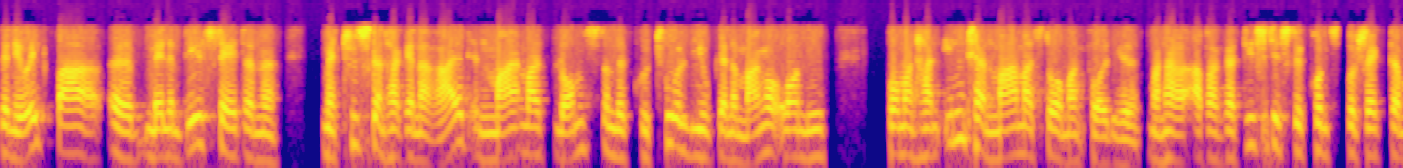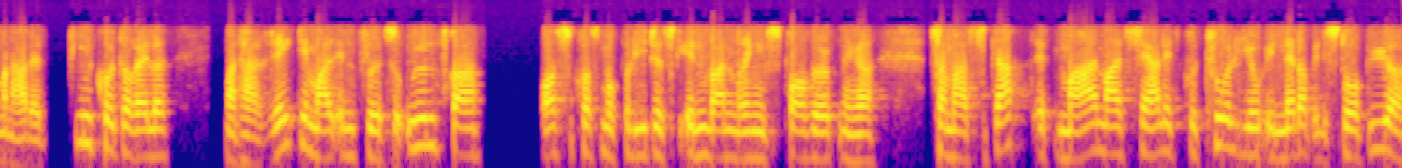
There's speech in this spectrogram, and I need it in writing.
den er jo ikke bare øh, mellem delstaterne, men Tyskland har generelt en meget, meget blomstrende kulturliv gennem mange år nu, hvor man har en intern meget, meget stor mangfoldighed. Man har avantgardistiske kunstprojekter, man har det finkulturelle, man har rigtig meget indflydelse udenfra, også kosmopolitiske indvandringspåvirkninger, som har skabt et meget, meget særligt kulturliv i netop i de store byer,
